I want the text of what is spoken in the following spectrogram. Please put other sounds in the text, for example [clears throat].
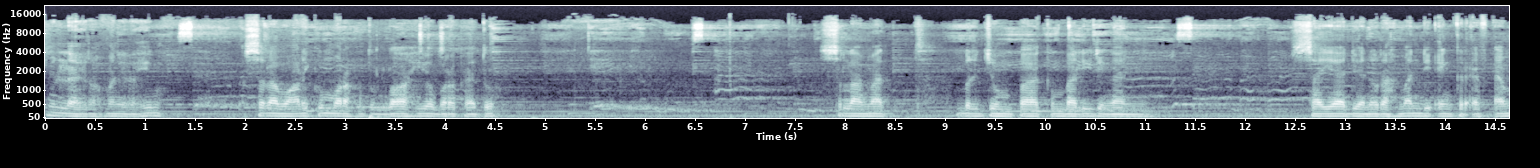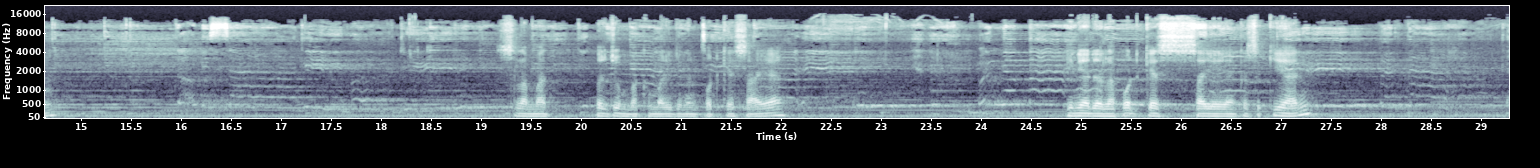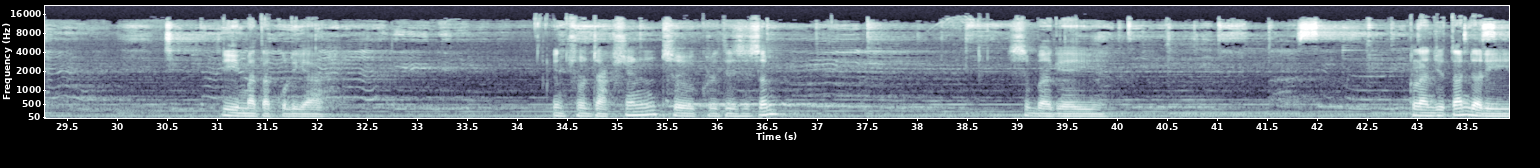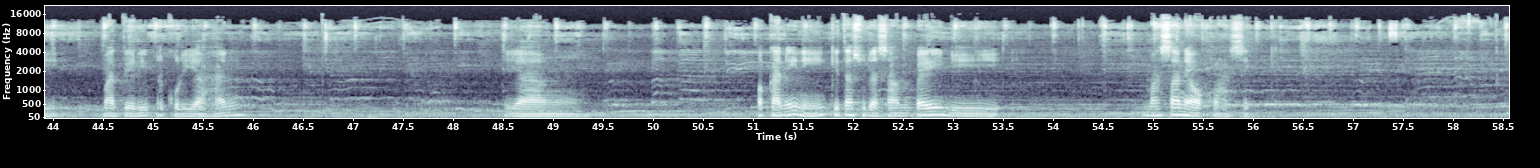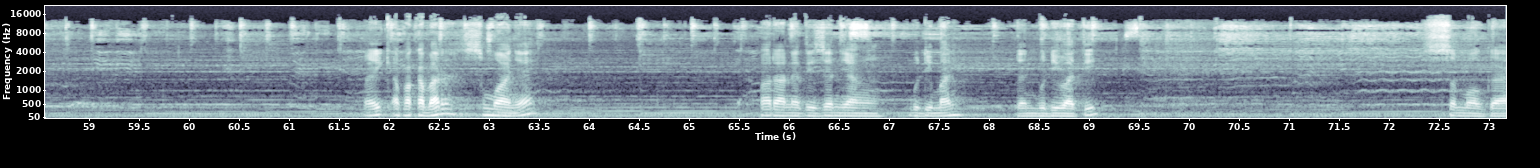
Bismillahirrahmanirrahim. Assalamualaikum warahmatullahi wabarakatuh. Selamat berjumpa kembali dengan saya Dianur Rahman di Anchor FM Selamat berjumpa kembali dengan podcast saya. Ini adalah podcast saya yang kesekian di mata kuliah. Introduction to Criticism. Sebagai kelanjutan dari materi perkuliahan yang pekan ini kita sudah sampai di masa neoklasik Baik, apa kabar semuanya? Para netizen yang budiman dan budiwati. Semoga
